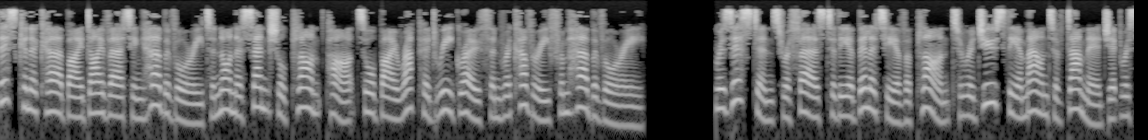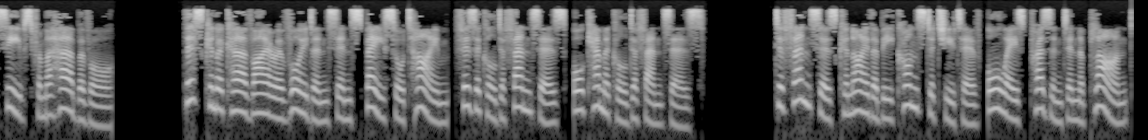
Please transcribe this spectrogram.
This can occur by diverting herbivory to non-essential plant parts or by rapid regrowth and recovery from herbivory. Resistance refers to the ability of a plant to reduce the amount of damage it receives from a herbivore. This can occur via avoidance in space or time, physical defenses, or chemical defenses. Defenses can either be constitutive, always present in the plant,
